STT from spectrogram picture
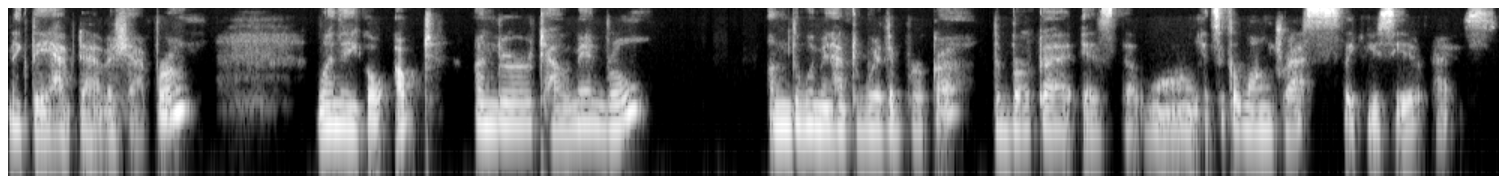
like they have to have a chaperone when they go out under Taliban rule. Um, the women have to wear the burqa. The burqa is the long, it's like a long dress, like you see their eyes.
